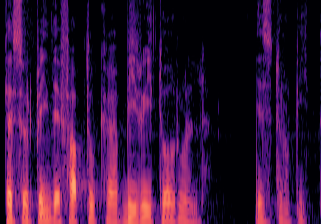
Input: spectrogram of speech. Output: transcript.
Te surprinde faptul că biruitorul e zdrobit.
